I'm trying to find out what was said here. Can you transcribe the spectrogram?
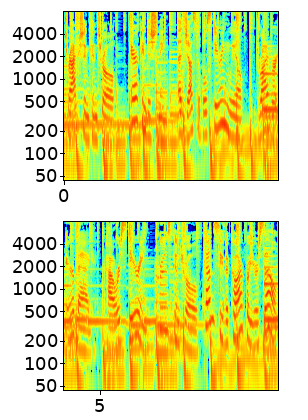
traction control, air conditioning, adjustable steering wheel, driver airbag, power steering, cruise control. Come see the car for yourself.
